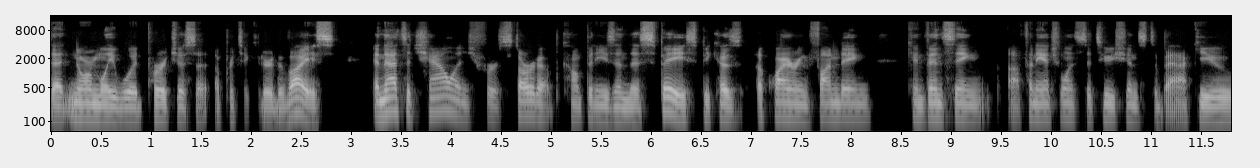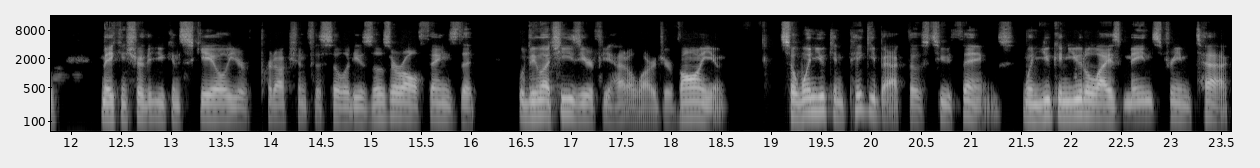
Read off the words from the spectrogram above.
that normally would purchase a, a particular device. And that's a challenge for startup companies in this space because acquiring funding, convincing uh, financial institutions to back you, making sure that you can scale your production facilities, those are all things that would be much easier if you had a larger volume. So when you can piggyback those two things, when you can utilize mainstream tech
